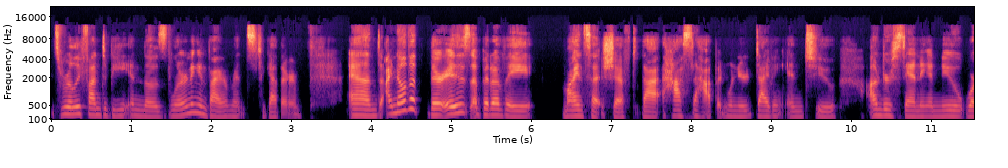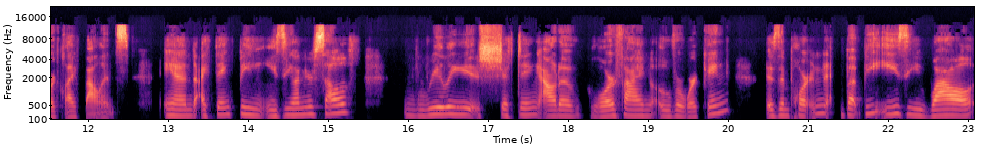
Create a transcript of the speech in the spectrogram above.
it's really fun to be in those learning environments together. And I know that there is a bit of a mindset shift that has to happen when you're diving into understanding a new work life balance. And I think being easy on yourself, really shifting out of glorifying overworking is important, but be easy while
